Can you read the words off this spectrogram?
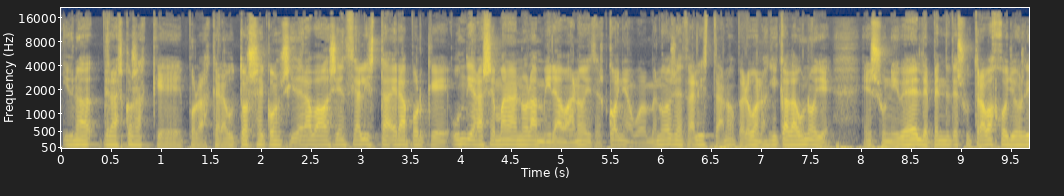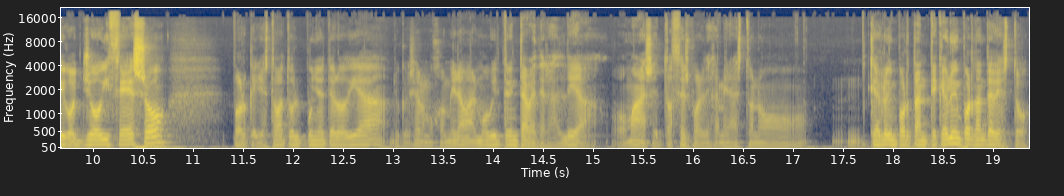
y una de las cosas que por las que el autor se consideraba esencialista era porque un día a la semana no las miraba, ¿no? dices, coño, pues menudo esencialista, ¿no? Pero bueno, aquí cada uno, oye, en su nivel, depende de su trabajo. Yo os digo, yo hice eso porque yo estaba todo el puñetero día, yo qué sé, a lo mejor miraba el móvil 30 veces al día o más. Entonces, pues dije, mira, esto no. ¿Qué es lo importante? ¿Qué es lo importante de esto?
